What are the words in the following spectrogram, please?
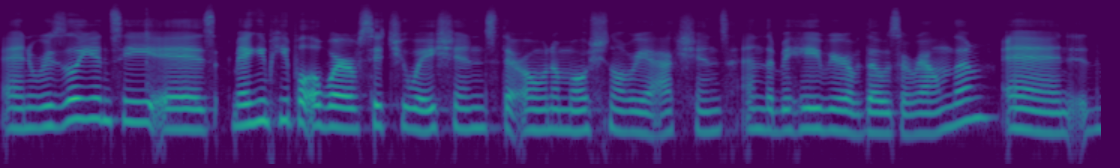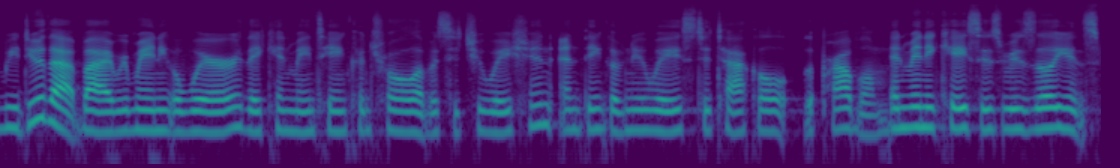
and resiliency is making people aware of situations, their own emotional reactions, and the behavior of those around them. And we do that by remaining aware they can maintain control of a situation and think of new ways to tackle the problem. In many cases, resilient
